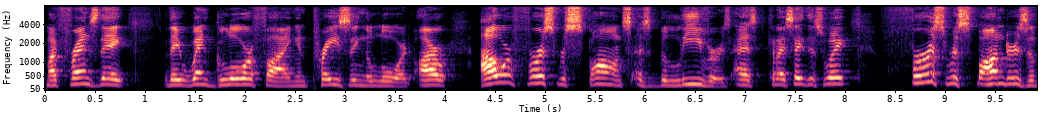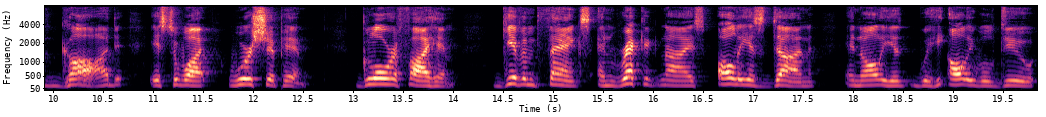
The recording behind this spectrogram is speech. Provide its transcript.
My friends, they they went glorifying and praising the Lord. Our our first response as believers, as can I say this way? First responders of God is to what? Worship Him, glorify Him, give Him thanks, and recognize all He has done and all He, all he will do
